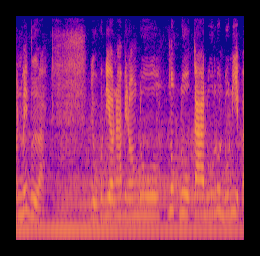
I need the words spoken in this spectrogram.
มันไม่เบื่อ อยู่คนเดียวนะครับพี่น้องดูนกดูกาดูนู่นดูนี่ไป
